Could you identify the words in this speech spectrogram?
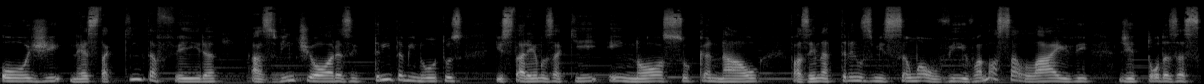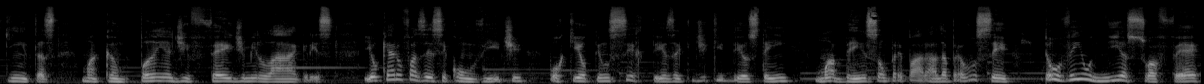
hoje, nesta quinta-feira, às 20 horas e 30 minutos, que estaremos aqui em nosso canal fazendo a transmissão ao vivo, a nossa live de todas as quintas, uma campanha de fé e de milagres. E eu quero fazer esse convite porque eu tenho certeza de que Deus tem uma bênção preparada para você. Então venha unir a sua fé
